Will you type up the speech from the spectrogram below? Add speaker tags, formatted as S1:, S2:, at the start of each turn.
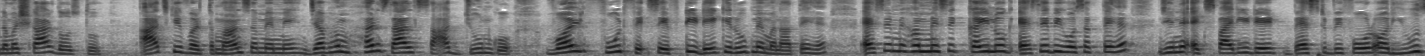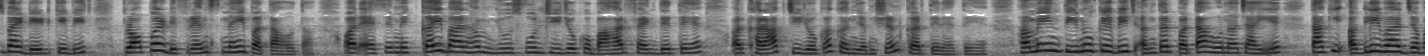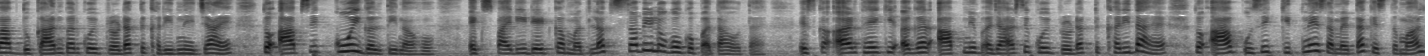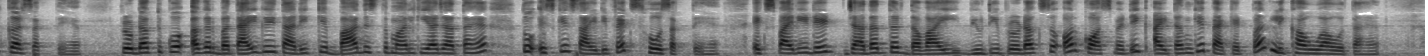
S1: नमस्कार दोस्तों। आज के वर्तमान समय में जब हम हर साल सात जून को वर्ल्ड फ़ूड सेफ्टी डे के रूप में मनाते हैं, ऐसे में हम में से कई लोग ऐसे भी हो सकते हैं जिन्हें एक्सपायरी डेट बेस्ट बिफोर और यूज़ बाय डेट के बीच प्रॉपर डिफरेंस नहीं पता होता। और ऐसे में कई बार हम यूज़फुल चीज़ों को बाहर फेंक देते हैं और ख़राब चीज़ों का कंजम्पशन करते रहते हैं। हमें इन तीनों के बीच अंतर पता होना चाहिए ताकि अगली बार जब आप दुकान पर कोई प्रोडक्ट खरीदने जाएँ तो आपसे कोई गलती ना हो। एक्सपायरी डेट का मतलब सभी लोगों को पता होता है। इसका अर्थ है कि अगर आपने बाज़ार से कोई प्रोडक्ट खरीदा है तो आप उसे कितने समय तक इस्तेमाल कर सकते हैं। प्रोडक्ट को अगर बताई गई तारीख के बाद इस्तेमाल किया जाता है तो इसके साइड इफ़ेक्ट्स हो सकते हैं। एक्सपायरी डेट ज़्यादातर दवाई, ब्यूटी प्रोडक्ट्स और कॉस्मेटिक आइटम के पैकेट पर लिखा हुआ होता है।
